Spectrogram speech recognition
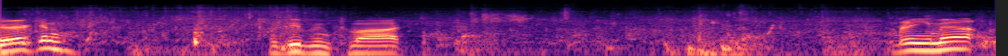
You reckon? We'll give him to Mark. Bring him out.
